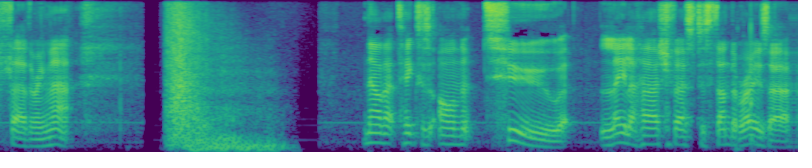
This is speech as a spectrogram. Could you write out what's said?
furthering that. Now that takes us on to Leyla Hirsch versus Thunder Rosa.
